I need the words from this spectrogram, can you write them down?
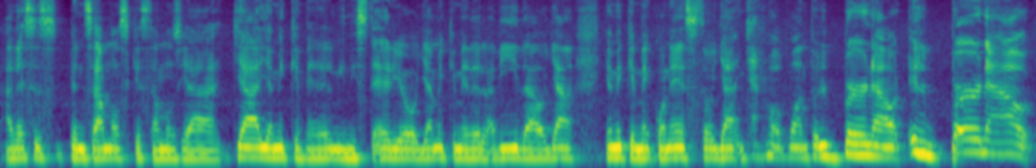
a veces pensamos que estamos ya, ya, ya me quemé del ministerio, ya me quemé de la vida, o ya, ya me quemé con esto, ya, ya no aguanto el burnout, el burnout.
